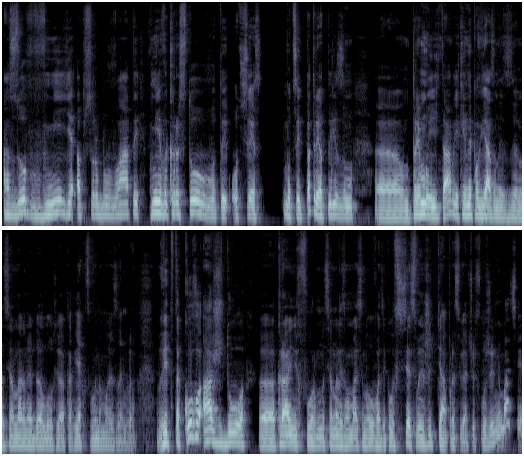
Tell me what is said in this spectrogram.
Азов вміє абсорбувати, вміє використовувати оце, оцей патріотизм. е, Прямий, так, який не пов'язаний з національною ідеологією, а як, як це на мою землю. Від такого аж до е, крайніх форм націоналізму мається на увазі, коли все своє життя присвячують служінню нації.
